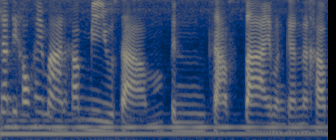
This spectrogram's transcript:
ชันที่เขาให้มานะครับ มีอยู่ 3 เป็น 3 สไตล์เหมือนกันนะครับ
